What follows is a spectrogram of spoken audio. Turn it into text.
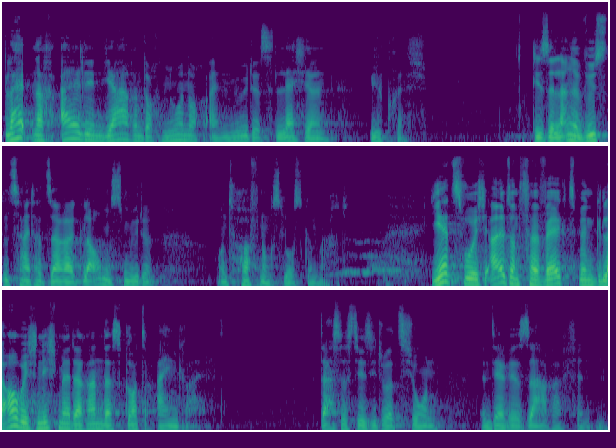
bleibt nach all den Jahren doch nur noch ein müdes Lächeln übrig. Diese lange Wüstenzeit hat Sarah glaubensmüde und hoffnungslos gemacht. Jetzt, wo ich alt und verwelkt bin, glaube ich nicht mehr daran, dass Gott eingreift. Das ist die Situation, in der wir Sarah finden.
